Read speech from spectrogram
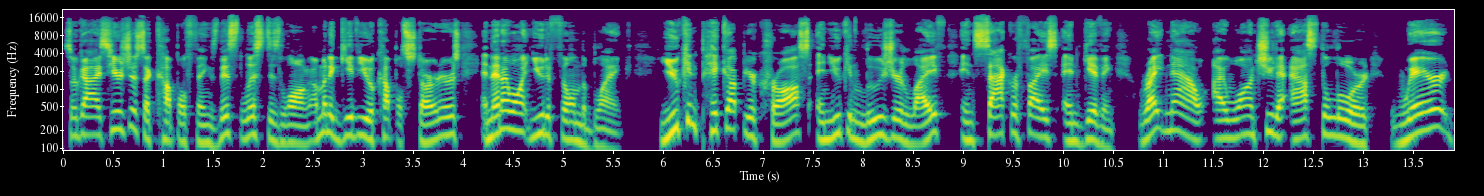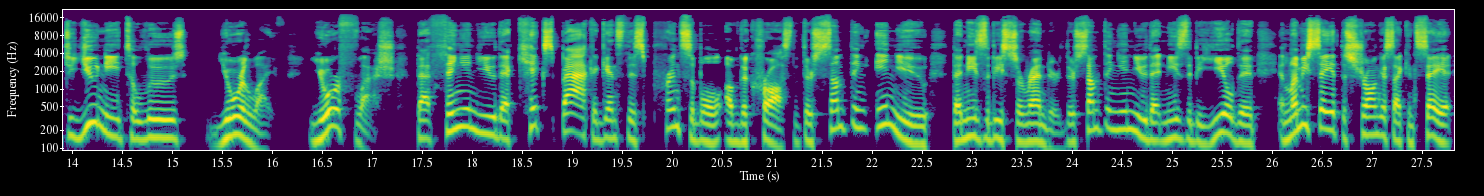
So, guys, here's just a couple things. This list is long. I'm going to give you a couple starters, and then I want you to fill in the blank. You can pick up your cross and you can lose your life in sacrifice and giving. Right now, I want you to ask the Lord, where do you need to lose your life? your flesh, that thing in you that kicks back against this principle of the cross, that there's something in you that needs to be surrendered. There's something in you that needs to be yielded. And let me say it the strongest I can say it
